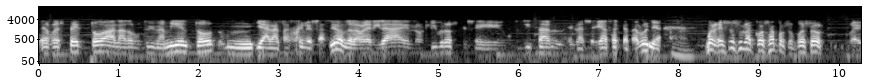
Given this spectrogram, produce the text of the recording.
eh, respecto al adoctrinamiento mm, y a la transgiversación de la realidad en los libros que se utilizan en la enseñanza en Cataluña. Bueno, esto es una cosa, por supuesto, eh,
